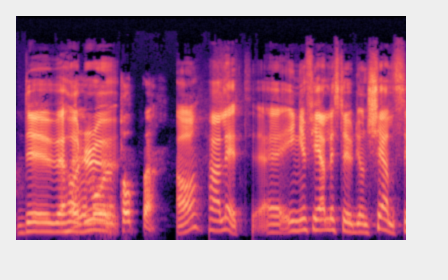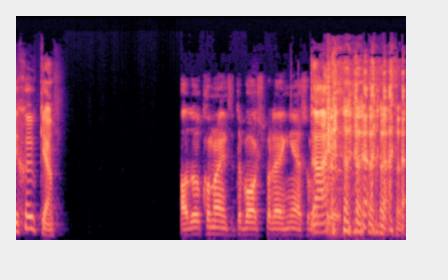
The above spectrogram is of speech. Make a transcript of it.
Du, hörde det du? toppen? Ja, härligt. Eh, ingen fjäll i studion. Chelsea-sjuka. Ja, då kommer han inte tillbaka på länge. Som Nej. det.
